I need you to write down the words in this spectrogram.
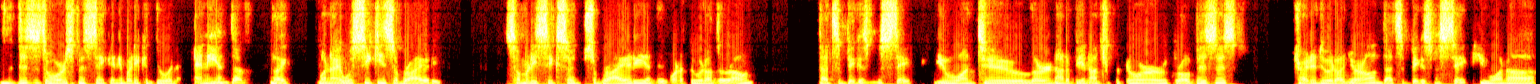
this is the worst mistake anybody can do in any endeavor. Like when I was seeking sobriety, somebody seeks sobriety and they want to do it on their own, that's the biggest mistake. You want to learn how to be an entrepreneur, grow a business, try to do it on your own. That's the biggest mistake. You want to,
